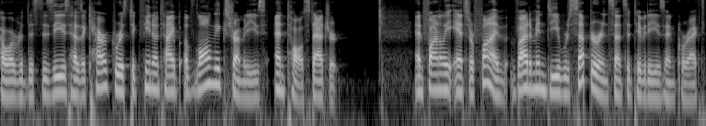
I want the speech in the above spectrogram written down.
However, this disease has a characteristic phenotype of long extremities and tall stature. And finally, answer 5, vitamin D receptor insensitivity is incorrect,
